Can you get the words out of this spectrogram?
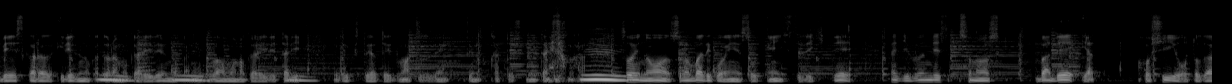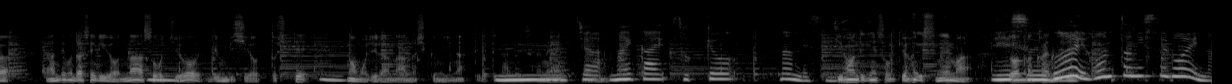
ベースから入れるのかドラムから入れるのかね、うん上物から入れたり、うんエフェクトやったりと、まあ、突然全部カットしてみたりとか、うんそういうのをその場でこう演奏演出できて自分でその場でや欲しい音が何でも出せるような装置を準備しようとして、うんまあ、モジュラーのあの仕組みになってるって感じですかうんね。じゃあ毎回即興なんですね。基本的に即興ですね、まあ。えー、すどんな感じで。ごい。本当にすごいな。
